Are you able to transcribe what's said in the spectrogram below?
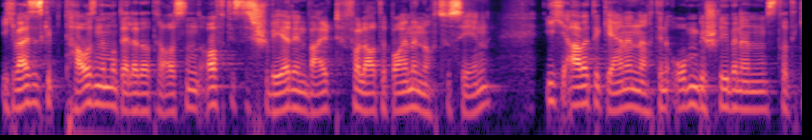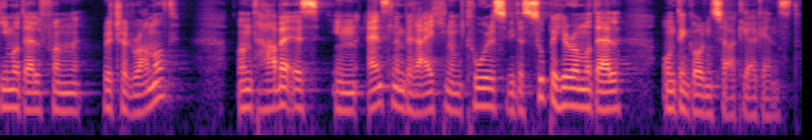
Ich weiß, es gibt tausende Modelle da draußen und oft ist es schwer, den Wald vor lauter Bäumen noch zu sehen. Ich arbeite gerne nach dem oben beschriebenen Strategiemodell von Richard Rummelt und habe es in einzelnen Bereichen um Tools wie das Superhero-Modell und den Golden Circle ergänzt.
